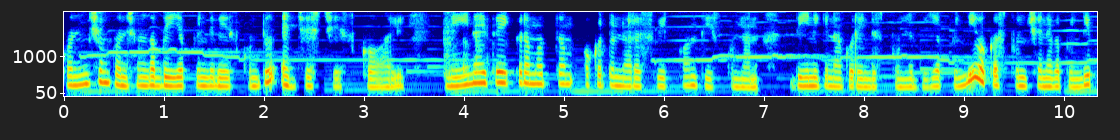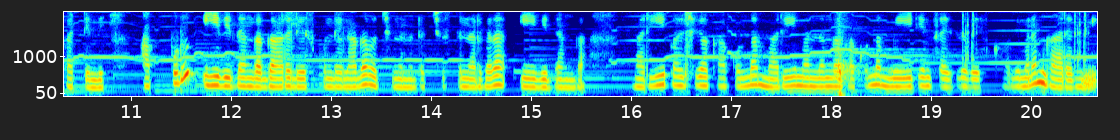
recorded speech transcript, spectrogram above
కొంచెం కొంచెంగా బియ్య పిండి వేసుకుంటూ అడ్జస్ట్ చేసుకోవాలి. నేనైతే ఇక్కడ మొత్తం ఒకటిన్నర స్వీట్ కార్న్ తీసుకున్నాను. దీనికి నాకు రెండు స్పూన్ల బియ్యం పిండి ఒక స్పూన్ శనగపిండి పట్టింది. అప్పుడు ఈ విధంగా గారెలు వేసుకునేలాగా వచ్చిందన్నమాట. చూస్తున్నారు కదా ఈ విధంగా. మరీ పలుచగా కాకుండా మరీ మందంగా కాకుండా మీడియం సైజులో వేసుకోవాలి మనం గారెల్ని.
